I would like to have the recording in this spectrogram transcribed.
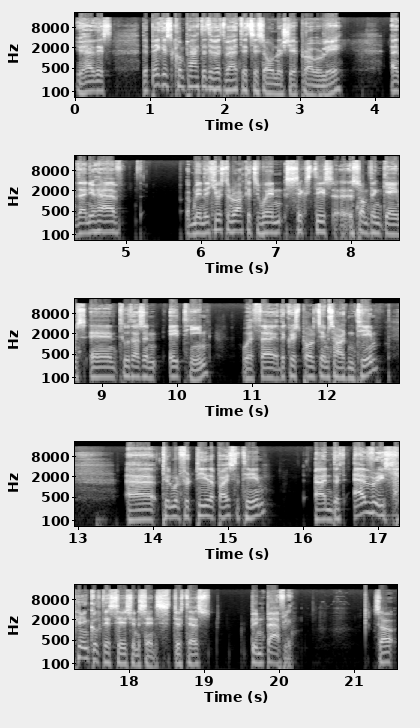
you have this the biggest competitive advantage is ownership, probably, and then you have. I mean, the Houston Rockets win 60 uh, something games in 2018 with uh, the Chris Paul, James Harden team. Uh, Tillman Fertitta buys the team, and every single decision since just has been baffling. So,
